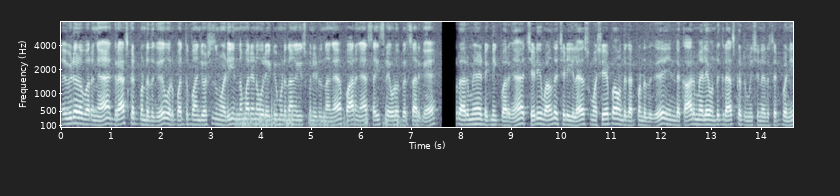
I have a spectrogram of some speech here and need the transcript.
இந்த வீடியோவில் பாருங்கள் கிராஸ் கட் பண்ணுறதுக்கு ஒரு பத்து பாஞ்சு வருஷத்துக்கு முன்னாடி இந்த மாதிரியான ஒரு எக்யூப்மெண்ட் தாங்க யூஸ் பண்ணிகிட்டு இருந்தாங்க. பாருங்கள் சைஸில் எவ்வளோ பெருசாக இருக்குது ஒரு அருமையான டெக்னிக் பாருங்கள் செடி வளர்ந்த செடிகளை சும்மா ஷேப்பாக வந்து கட் பண்ணுறதுக்கு இந்த கார் மேலே வந்து கிராஸ் கட் மிஷினை செட் பண்ணி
